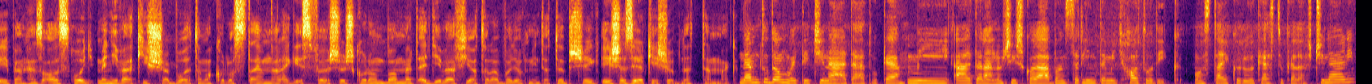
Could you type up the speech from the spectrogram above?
testképemhez az, hogy mennyivel kisebb voltam a korosztályomnál egész felsős koromban, mert egy évvel fiatalabb vagyok, mint a többség, és ezért később nőttem meg. Nem tudom, hogy ti csináltátok-e. Mi általános iskolában szerintem így hatodik osztály körül kezdtük el azt csinálni,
